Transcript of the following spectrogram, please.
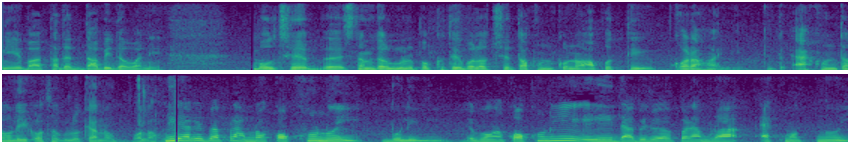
নিয়ে বা তাদের দাবি দাওয়া নিয়ে। বলছে ইসলামী দলগুলোর পক্ষ থেকে বলা হচ্ছে তখন কোনো আপত্তি করা হয়নি। কিন্তু এখন তাহলে এই কথাগুলো কেন বলা হয় ব্যাপারে আমরা কখনোই বলিনি এবং কখনোই এই দাবির ব্যাপারে আমরা একমত নই।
